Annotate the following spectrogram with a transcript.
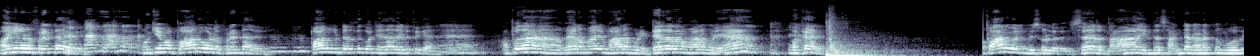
அவங்களோட ஃப்ரெண்டா இது முக்கியமா பாருவோட ஃப்ரெண்டா இது பாரு கிட்ட இருந்து கொஞ்சம் ஏதாவது எடுத்துக்க. அப்பதான் வேற மாதிரி மாற முடியும். டெரரா மாற முடியும்? உக்காரு. எழுப்பி சொல்லுது. சார் நான் இந்த சண்டை நடக்கும்போது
